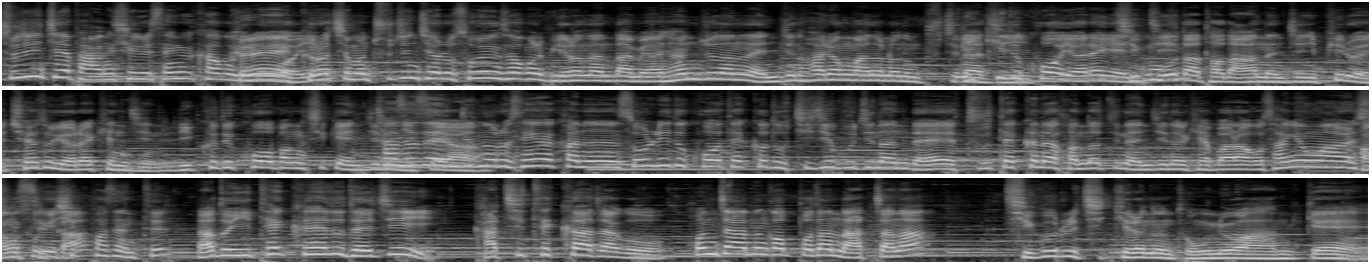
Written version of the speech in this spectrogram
추진체 방식을 생각하고 있는 거임. 그렇지만 추진체로 소행성을 밀어낸다면 현존하는 엔진 활용만으로는 부진하지. 리퀴드 코어 열액 엔진? 지금보다 더 나은 엔진이 필요해. 최소 열액 엔진. 리퀴드 코어 방식 엔진은 차세대 있어야. 엔진으로 생각하는 솔리드 코어 테크도 지지부진한데 두 테크나 건너뛴 엔진을 개발하고 상용화할 수 방송의 있을까? 10%? 나도 이 테크 해도 되지. 같이 테크 하자고. 혼자 하는 것보단 낫잖아? 지구를 지키려는 동료와 함께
